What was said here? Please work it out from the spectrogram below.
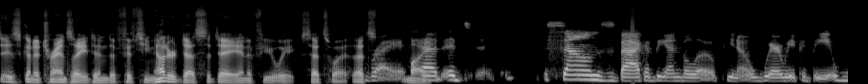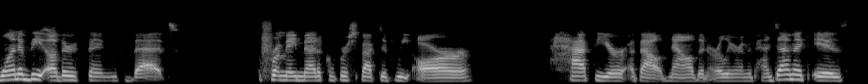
is going to translate into 1,500 deaths a day in a few weeks. That's why that's right. my That it it sounds back at the envelope, you know, where we could be. One of the other things that, from a medical perspective, we are happier about now than earlier in the pandemic is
